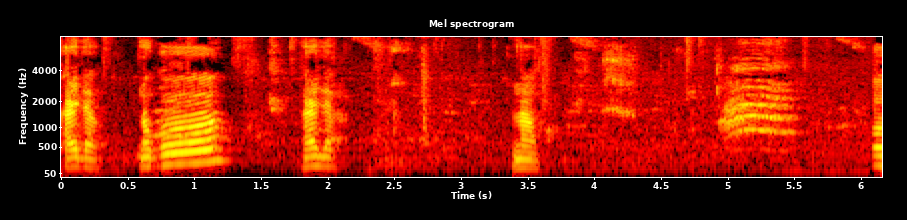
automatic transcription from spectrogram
খাই দাও। নকো, খাই দাও। নাও। ও।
